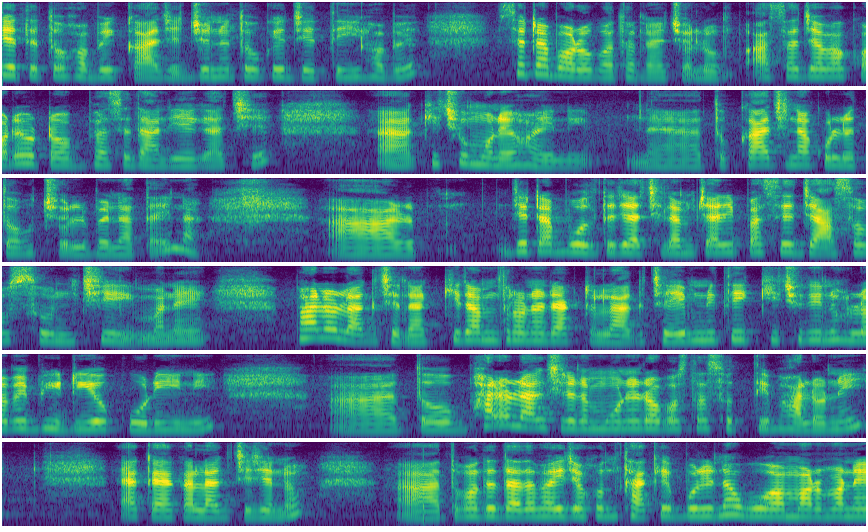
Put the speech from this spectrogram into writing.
যেতে তো হবে, কাজের জন্য তো ওকে যেতেই হবে। সেটা বড় কথা নয়, চলো, আসা যাওয়া করে, ওটা অভ্যাসে দাঁড়িয়ে গেছে। কিছু মনে হয়নি। তো কাজ না করলে তো চলবে না, তাই না? আর যেটা বলতে যাচ্ছিলাম, চারিপাশে যা সব শুনছি মানে ভালো লাগছে না, কিরাম ধরনের একটা লাগছে। এমনিতেই কিছুদিন হলো আমি ভিডিও করিনি। তো ভালো লাগছিল না, মনের অবস্থা সত্যি ভালো নেই। একা একা লাগছে যেন। তোমাদের দাদাভাই যখন থাকে বলি না, ও আমার মানে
